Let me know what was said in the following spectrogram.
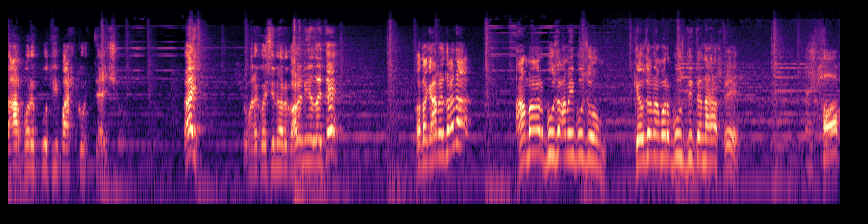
তারপরে পুঁথি পাঠ করতে আইসো। এই তোমার কইছি না ওর ঘরে নিয়ে যাইতে? কথা কানে যায় না? আমার বুঝ আমি বুঝুম। কেউ যেন আমার বুঝ দিতে না আসে। সব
